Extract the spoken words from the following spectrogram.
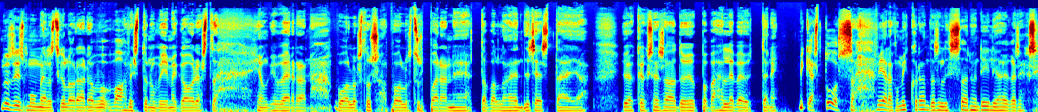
No siis mun mielestä Colorado on vahvistunut viime kaudesta jonkin verran. Puolustus, puolustus paranee tavallaan entisestään ja hyökkäyksen saatu jopa vähän leveyttä. Niin mikäs tuossa, vielä kun Mikko Rantaselle saadaan diili aikaiseksi,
